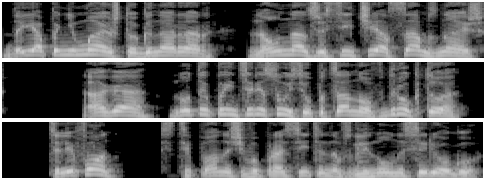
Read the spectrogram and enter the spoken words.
Да я понимаю, что гонорар. Но у нас же сейчас, сам знаешь, «Ага, ну ты поинтересуйся у пацанов, вдруг кто?» «Телефон?» Степаныч вопросительно взглянул на Серегу.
